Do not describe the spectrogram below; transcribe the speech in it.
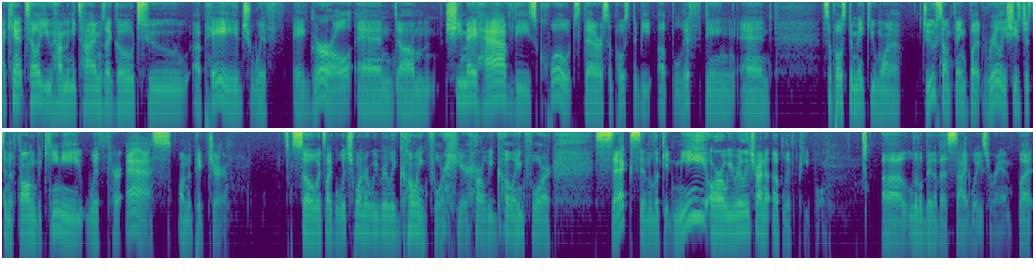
I can't tell you how many times I go to a page with a girl, and um, she may have these quotes that are supposed to be uplifting and supposed to make you want to do something, but really she's just in a thong bikini with her ass on the picture. So it's like, which one are we really going for here? Are we going for sex and look at me, or are we really trying to uplift people? A uh, little bit of a sideways rant, but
